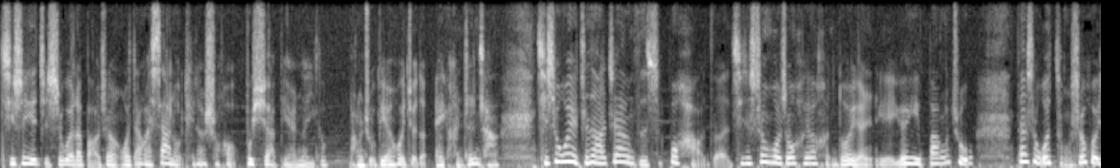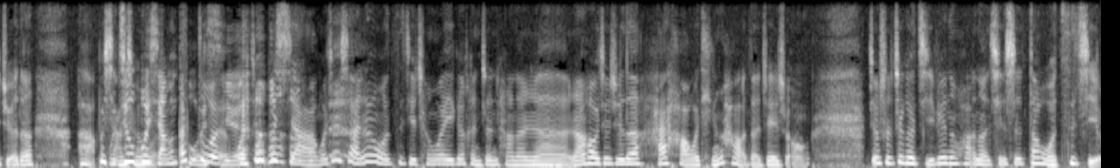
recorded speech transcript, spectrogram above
其实也只是为了保证我待会儿下楼梯的时候不需要别人的一个帮助，别人会觉得哎很正常。其实我也知道这样子是不好的，其实生活中还有很多人也愿意帮助，但是我总是会觉得啊不想我就不想妥啊对协我就不想，我就想让我自己成为一个很正常的人，嗯然后就觉得还好，我挺好的这种。就是这个疾病的话呢，其实到我自己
